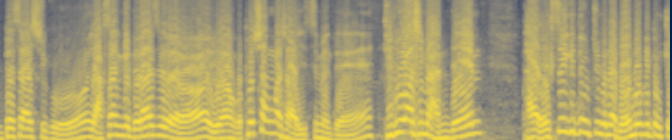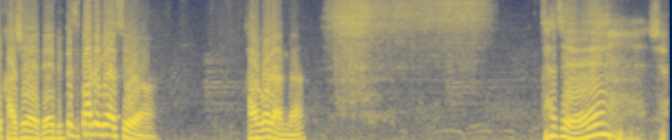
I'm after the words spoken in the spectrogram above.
임패스 하시고, 약상계들 하세요. 이런 거 표창만 잘 있으면 돼. 뒤로 가시면 안 됨. 다 X기둥 쪽이나 네모기둥 쪽 가셔야 돼. 임패스 빠르게 하세요. 가거리 안 나. 사제. 자,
